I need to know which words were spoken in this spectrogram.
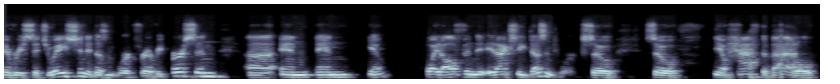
every situation. It doesn't work for every person, uh, and and you know quite often it actually doesn't work. So so you know half the battle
